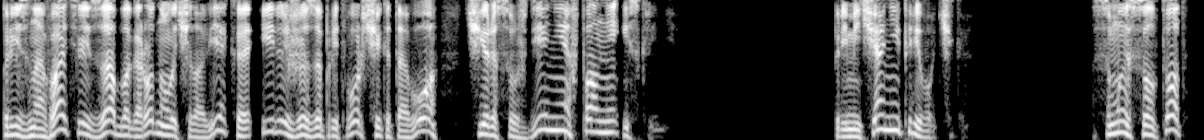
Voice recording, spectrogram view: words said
признавать ли за благородного человека или же за притворщика того, чьи рассуждения вполне искренни. Примечание переводчика. Смысл тот,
